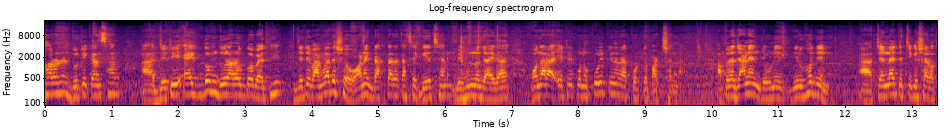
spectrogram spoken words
ধরনের দুটি ক্যান্সার যেটি একদম দুরারোগ্য ব্যাধি, যেটি বাংলাদেশেও অনেক ডাক্তারের কাছে গিয়েছেন বিভিন্ন জায়গায়। ওনারা এটির কোনো কুল কিনারা করতে পারছেন না। আপনারা জানেন যে উনি দীর্ঘদিন চেন্নাইতে চিকিৎসারত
